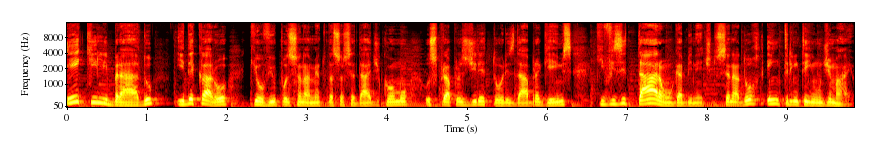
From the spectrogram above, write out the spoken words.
equilibrado e declarou que ouviu o posicionamento da sociedade como os próprios diretores da Abra Games que visitaram o gabinete do senador em 31 de maio.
